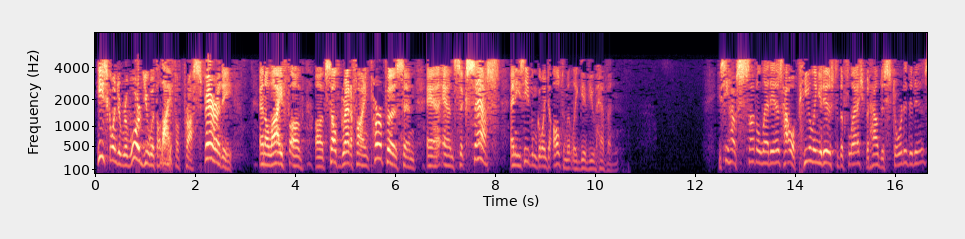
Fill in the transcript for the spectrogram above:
He's going to reward you with a life of prosperity and a life of, of self-gratifying purpose and, and, and success. And He's even going to ultimately give you heaven. You see how subtle that is, how appealing it is to the flesh, but how distorted it is?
